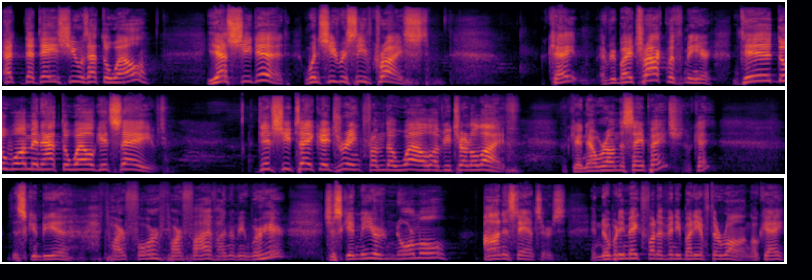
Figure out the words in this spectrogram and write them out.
at the day she was at the well? Yes, she did when she received Christ. Okay, everybody track with me here. Did the woman at the well get saved? Did she take a drink from the well of eternal life? Okay, now we're on the same page. Okay, this can be a part four, part five. I mean, we're here. Just give me your normal honest answers. And nobody make fun of anybody if they're wrong, okay?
